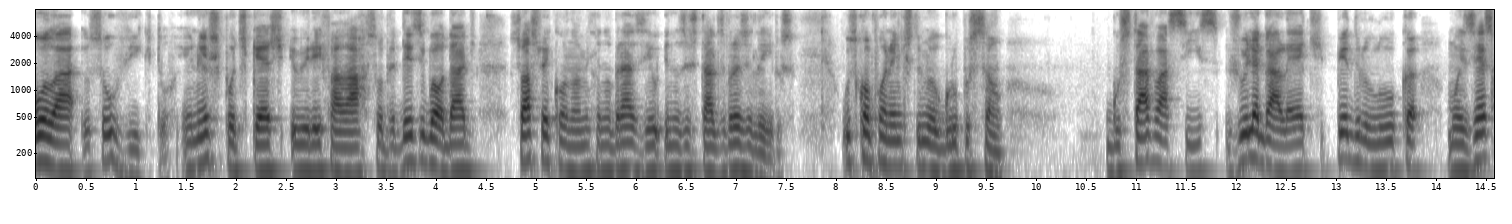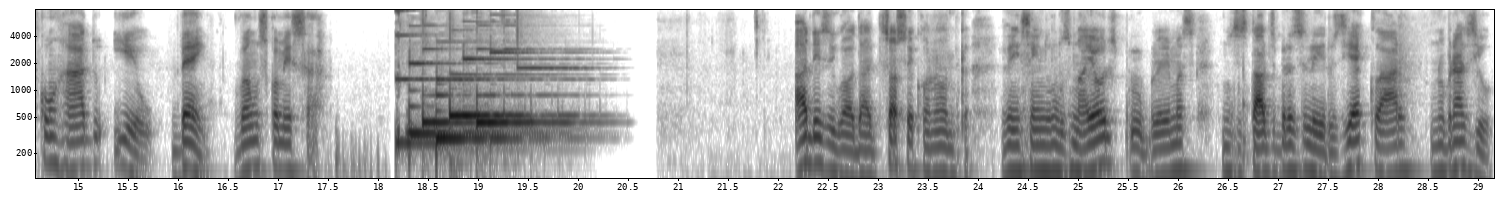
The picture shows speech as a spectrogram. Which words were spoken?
Olá, eu sou o Victor e neste podcast eu irei falar sobre a desigualdade socioeconômica no Brasil e nos estados brasileiros. Os componentes do meu grupo são Gustavo Assis, Júlia Galete, Pedro Luca, Moisés Conrado e eu. Bem, vamos começar. A desigualdade socioeconômica vem sendo um dos maiores problemas nos estados brasileiros e, é claro, no Brasil.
